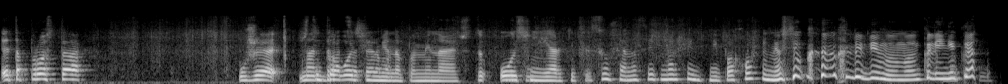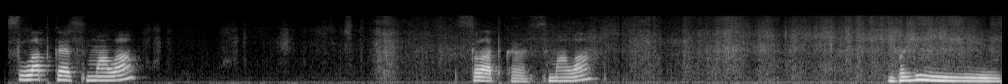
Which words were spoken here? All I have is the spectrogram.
Это просто уже на Что-то 20 очень мне напоминает, что очень яркий цвет. Слушай, а на свет морфин не похож? У меня все как любимая моя клиника. Сладкая смола. Сладкая смола. Блин.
